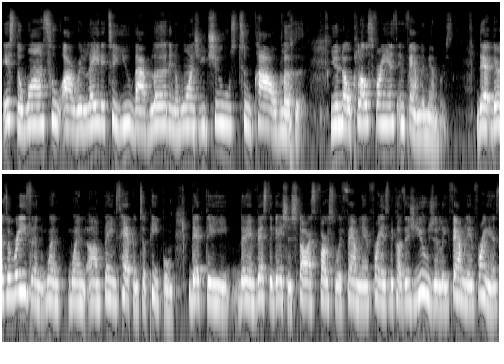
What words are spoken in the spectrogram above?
It's the ones who are related to you by blood and the ones you choose to call blood. You know, close friends and family members. There, there's a reason when when um, things happen to people that the the investigation starts first with family and friends because it's usually family and friends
